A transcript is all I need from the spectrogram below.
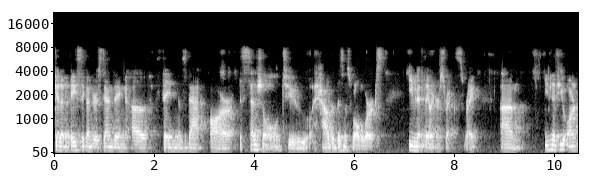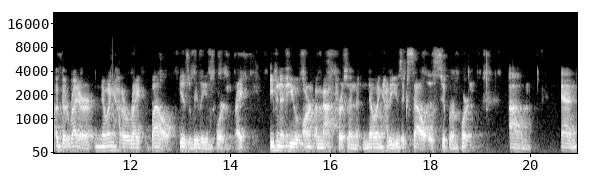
get a basic understanding of things that are essential to how the business world works, even if they aren't your strengths, right? Um, even if you aren't a good writer, knowing how to write well is really important, right? Even if you aren't a math person, knowing how to use Excel is super important. Um, and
